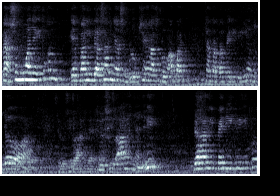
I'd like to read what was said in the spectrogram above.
Nah, semuanya itu kan yang paling dasarnya sebelum sehat, sebelum apa, catatan pedigree harus jelas Silsilahnya. ya. silsilahnya. Jadi dari pedigree itu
